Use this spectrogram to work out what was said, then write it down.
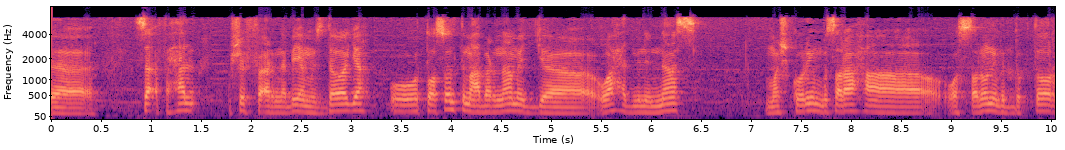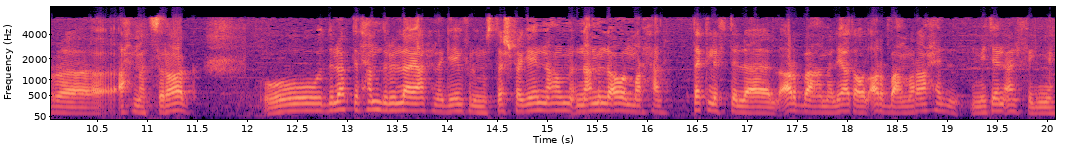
بسقف حلق وشفة أرنبية مزدوجة. وتواصلت مع برنامج واحد من الناس مشكورين بصراحة وصلوني بالدكتور أحمد سراج. ودلوقتي الحمد لله يعني إحنا جايين في المستشفى جايين نعم- نعمل له أول مرحلة. تكلفة ال- الأربع عمليات أو الأربع مراحل 200 ألف جنيه.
